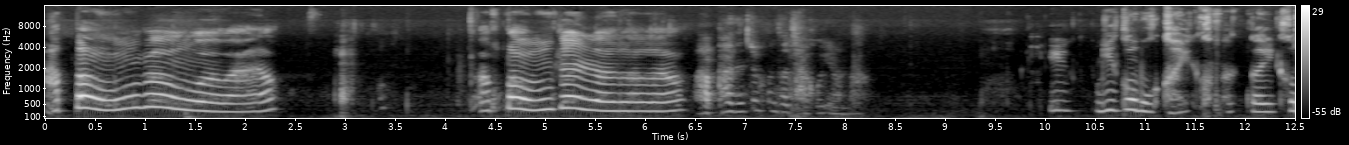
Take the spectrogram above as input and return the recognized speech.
아빠 언제 와요? 아빠 언제 일어나요? 아빠는 조금 더 자고 일어나. 이, 이거 볼까? 이거 볼까? 이거?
